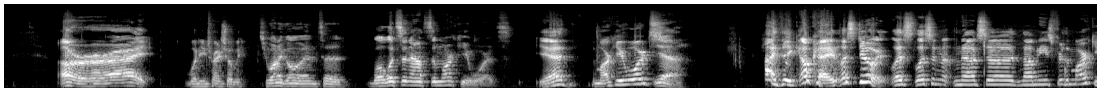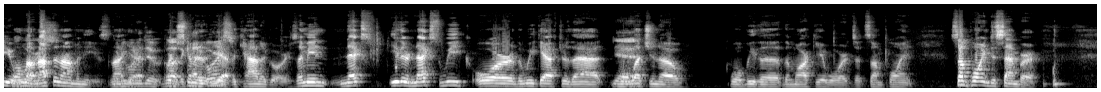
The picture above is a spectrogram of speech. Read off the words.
All right. What are you trying to show me? Do you want to go into? Well, let's announce the Marky Awards. Yeah, the Marky Awards. Yeah, I think okay. Let's do it. Let's let's announce uh, nominees for the Marky Awards. well, no, not the nominees. What do you yet. do? We're Oh, just the gonna, categories? Yeah, the categories. I mean, next either next week or the week after that, Yeah. we'll let you know. Will be the the Marky Awards at some point, some point in December.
